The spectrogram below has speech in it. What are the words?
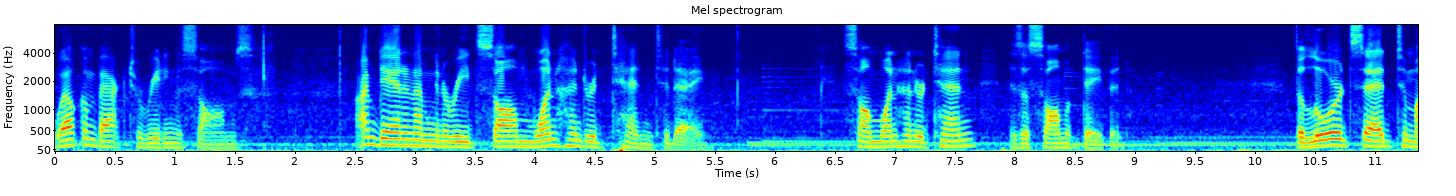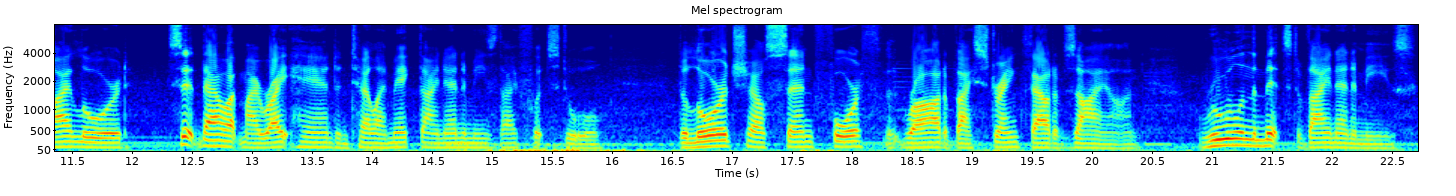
Welcome back to Reading the Psalms. I'm Dan and I'm going to read Psalm 110 today. Psalm 110 is a psalm of David. The Lord said to my Lord, Sit thou at my right hand until I make thine enemies thy footstool. The Lord shall send forth the rod of thy strength out of Zion. Rule in the midst of thine enemies.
